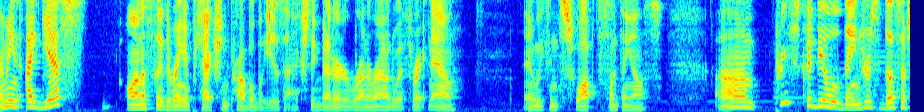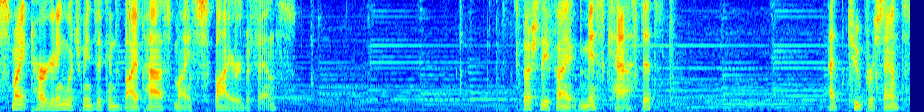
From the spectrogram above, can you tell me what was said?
I mean, I guess, honestly, the Ring of Protection probably is actually better to run around with right now. And we can swap to something else. Um, Priest could be a little dangerous. It does have Smite targeting, which means it can bypass my Spire defense. Especially if I miscast it. At 2%.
